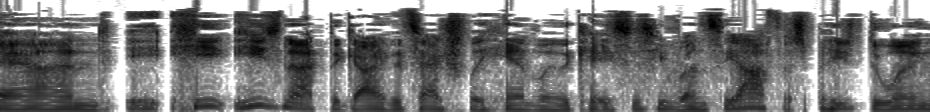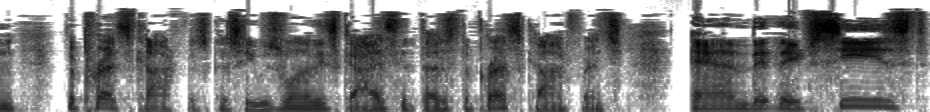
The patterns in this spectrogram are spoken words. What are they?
and he, he's not the guy that's actually handling the cases. He runs the office, but he's doing the press conference because he was one of these guys that does the press conference. And they've seized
